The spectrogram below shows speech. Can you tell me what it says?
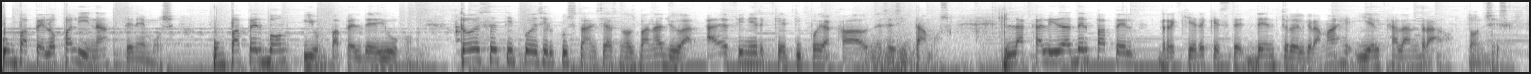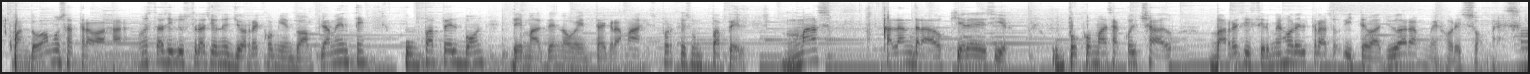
un papel opalina, tenemos un papel bond y un papel de dibujo. Todo este tipo de circunstancias nos van a ayudar a definir qué tipo de acabados necesitamos. La calidad del papel requiere que esté dentro del gramaje y el calandrado. Entonces, cuando vamos a trabajar nuestras ilustraciones, yo recomiendo ampliamente un papel bond de más de 90 gramajes, porque es un papel más calandrado, quiere decir un poco más acolchado, va a resistir mejor el trazo y te va a ayudar a mejores sombras.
